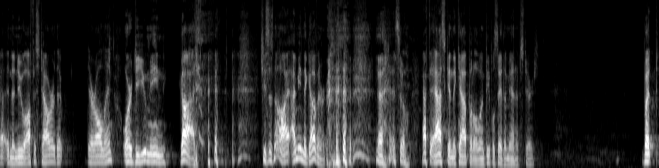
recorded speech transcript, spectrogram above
uh, in the new office tower that they're all in? Or do you mean God? She says, No, I, I mean the governor. so I have to ask in the Capitol when people say the man upstairs. But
